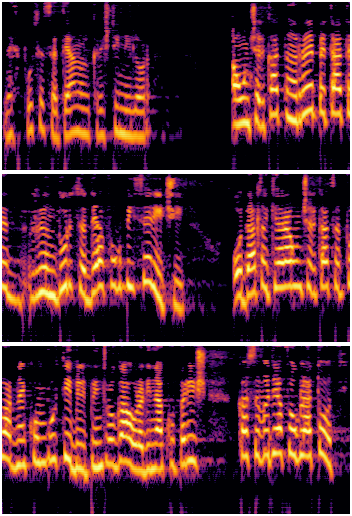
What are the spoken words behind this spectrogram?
le spuse săteanul creștinilor. Au încercat în repetate rânduri să dea foc bisericii. Odată chiar au încercat să toarne combustibil printr-o gaură din acoperiș ca să vă dea foc la toți.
